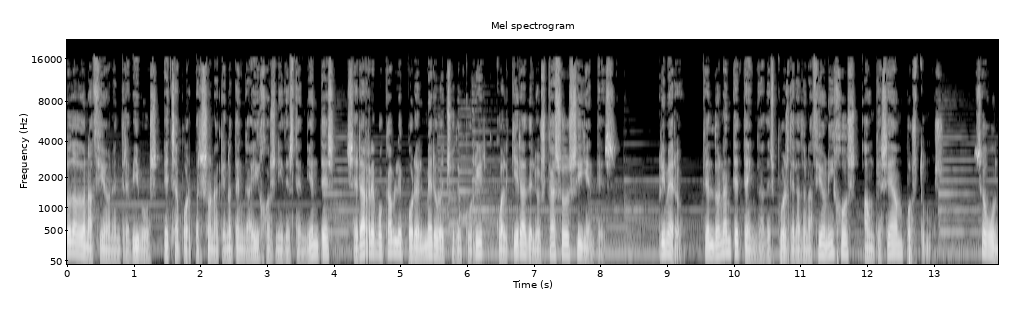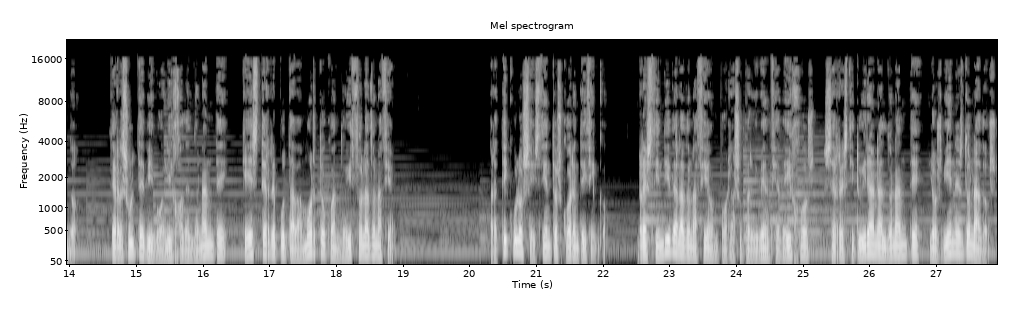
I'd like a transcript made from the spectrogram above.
Toda donación entre vivos hecha por persona que no tenga hijos ni descendientes será revocable por el mero hecho de ocurrir cualquiera de los casos siguientes. Primero, que el donante tenga después de la donación hijos aunque sean póstumos. Segundo, que resulte vivo el hijo del donante que éste reputaba muerto cuando hizo la donación. Artículo 645. Rescindida la donación por la supervivencia de hijos, se restituirán al donante los bienes donados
